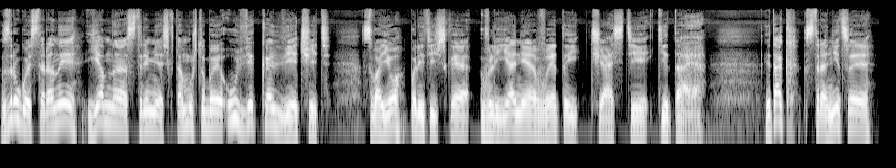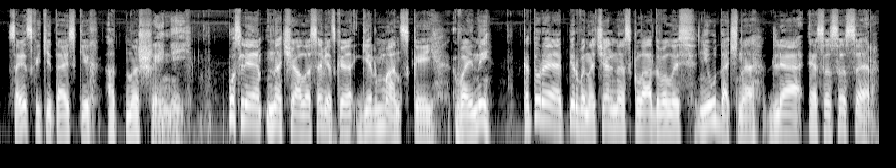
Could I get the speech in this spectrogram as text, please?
с другой стороны, явно стремясь к тому, чтобы увековечить свое политическое влияние в этой части Китая. Итак, страницы советско-китайских отношений. После начала советско-германской войны, которая первоначально складывалась неудачно для СССР,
